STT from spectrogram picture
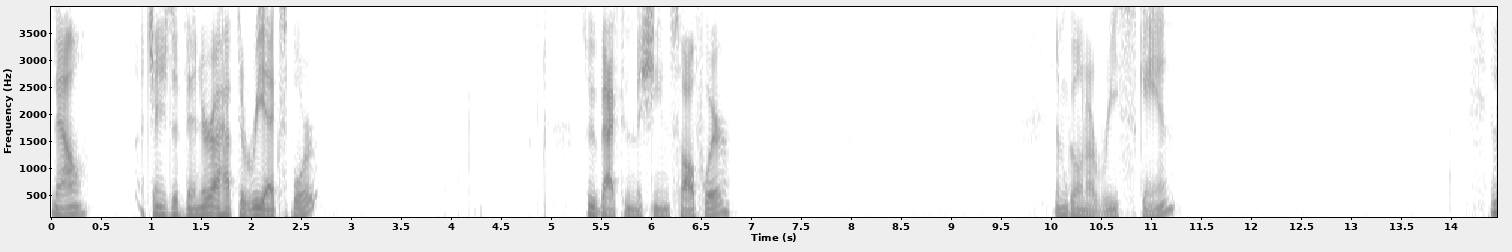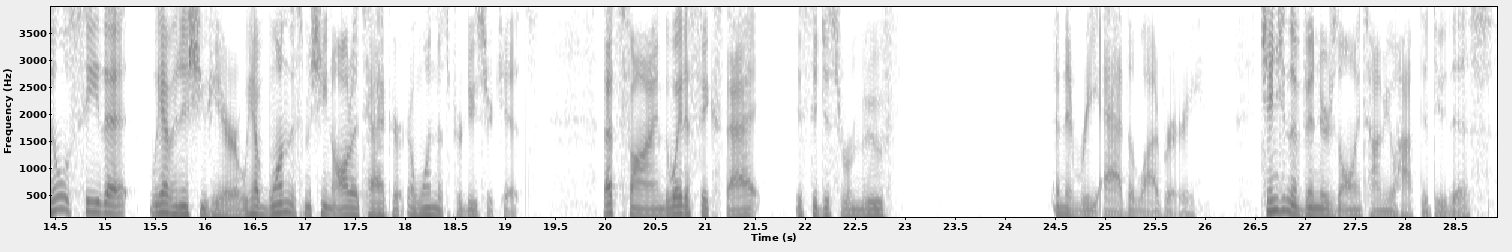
Now, I changed the vendor. I have to re-export. Let's move back to the Maschine software. And I'm going to rescan. And then we'll see that we have an issue here. We have one that's Maschine auto tagger and one that's producer kits. That's fine. The way to fix that is to just remove and then re-add the library. Changing the vendor is the only time you'll have to do this.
